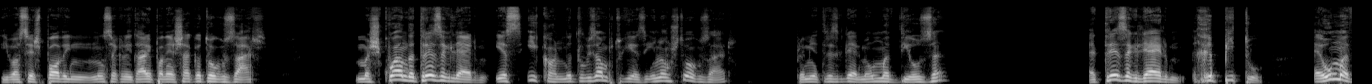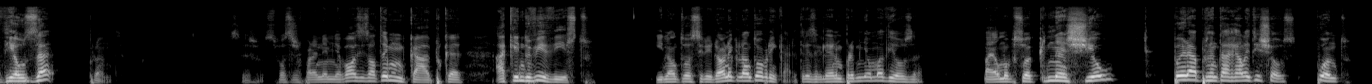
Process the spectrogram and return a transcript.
e vocês podem não se acreditar e podem achar que eu estou a gozar, mas quando a Teresa Guilherme, esse ícone da televisão portuguesa, e não estou a gozar, para mim a Teresa Guilherme é uma deusa, a Teresa Guilherme, repito, é uma deusa, pronto. Se vocês reparem na minha voz, exaltei-me um bocado, porque há quem duvide disto. E não estou a ser irónico, não estou a brincar. A Teresa Guilherme para mim é uma deusa. Pá, é uma pessoa que nasceu para apresentar reality shows. Ponto.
